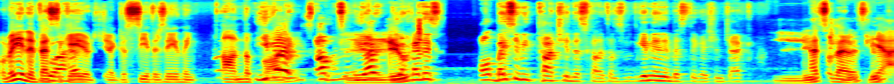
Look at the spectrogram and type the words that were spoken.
or maybe an investigative check to see if there's anything on the you are up. To, you are, your Loot. head is oh, basically touching the skeletons. Give me an investigation check. Loot, That's what I loot, was. loot. Yeah,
